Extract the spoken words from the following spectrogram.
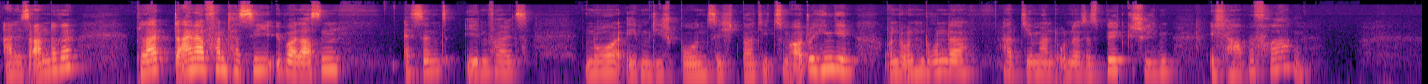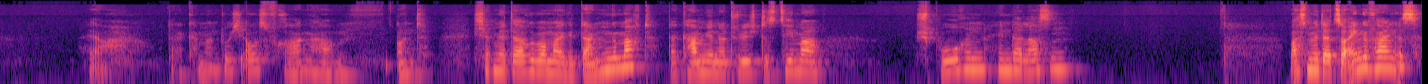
alles andere bleibt deiner Fantasie überlassen. Es sind jedenfalls nur eben die Spuren sichtbar, die zum Auto hingehen. Und unten drunter hat jemand unter das Bild geschrieben, ich habe Fragen ja, da kann man durchaus Fragen haben. Und ich habe mir darüber mal Gedanken gemacht. Da kam mir natürlich das Thema Spuren hinterlassen. Was mir dazu eingefallen ist,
